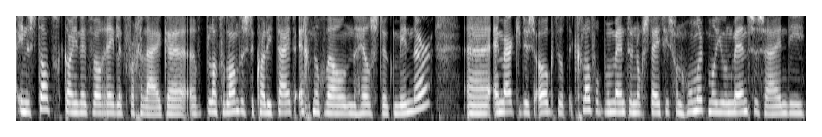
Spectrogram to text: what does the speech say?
in de stad kan je het wel redelijk vergelijken. op het platteland is de kwaliteit echt nog wel een heel stuk minder. en merk je dus ook dat ik geloof op het moment er nog steeds iets van 100 miljoen mensen zijn die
